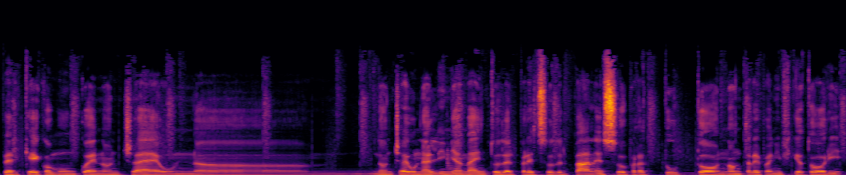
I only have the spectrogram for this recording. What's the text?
perché comunque non c'è, un, uh, non c'è un allineamento del prezzo del pane, soprattutto non tra i panificatori,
